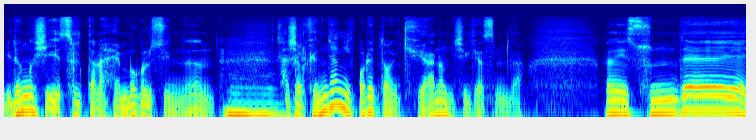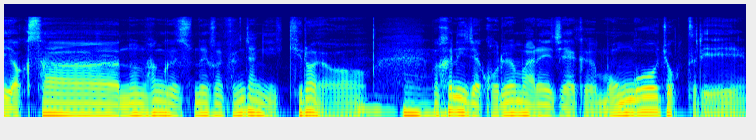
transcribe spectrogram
이런 것이 있을 때나 해 먹을 수 있는 음. 사실 굉장히 오랫동안 귀한 음식이었습니다. 그래서 이 순대의 역사는 한국에서 순대 역사는 굉장히 길어요. 음. 흔히 이제 고려 말에 이제 그 몽고족들이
